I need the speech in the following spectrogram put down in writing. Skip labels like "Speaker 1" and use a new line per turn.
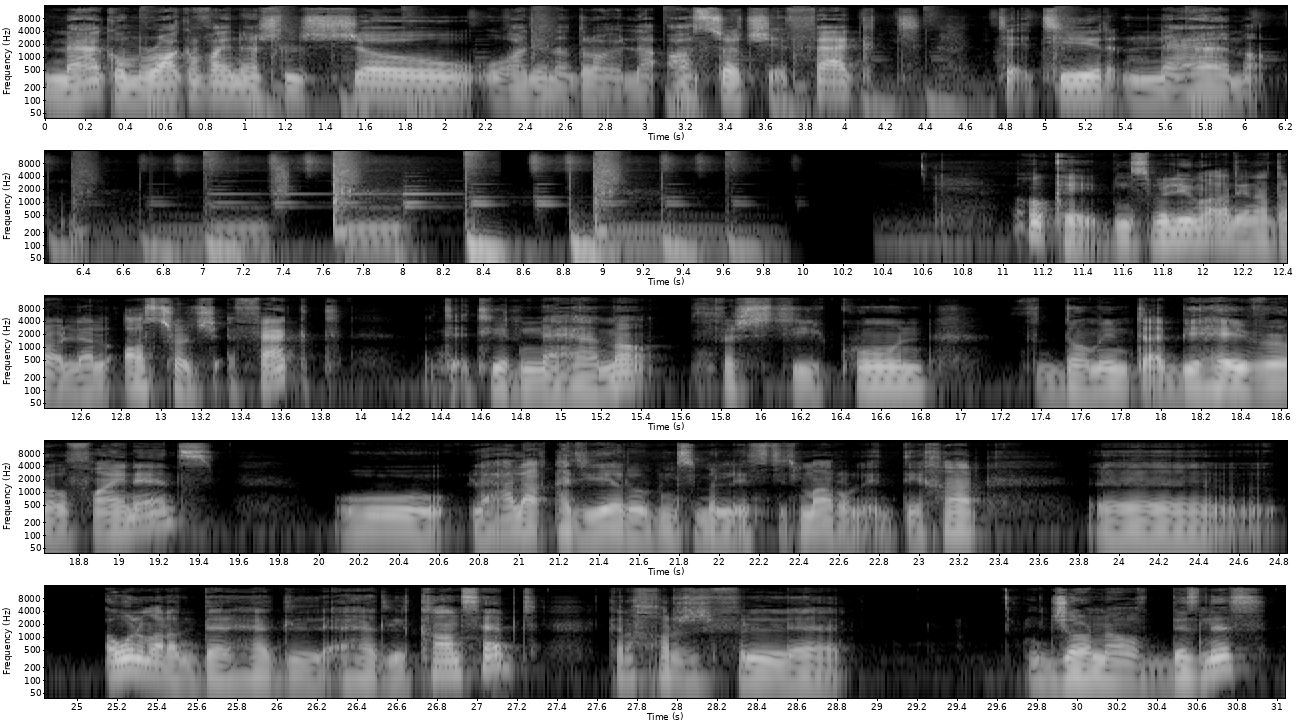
معاكم راكن financial show وغادي نهضروا على ostrich effect تأثير النعامه أوكي بالنسبة اليوم غادي نهضروا على ال ostrich effect تأثير النعامه فاش تيكون في ال domaine تاع behavioral finance والعلاقة ديالو بالنسبة للاستثمار والادخار. آه، أول مرة دار هاد هاد ال concept كنخرج في ال Journal of Business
